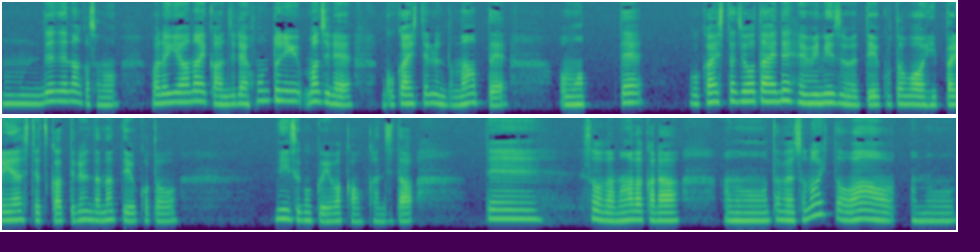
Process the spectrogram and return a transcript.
うん全然なんかその悪気はない感じで本当にマジで誤解してるんだなって思って誤解した状態でフェミニズムっていう言葉を引っ張り出して使ってるんだなっていうことにすごく違和感を感じた。でそうだなだからあの多分その人はあの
